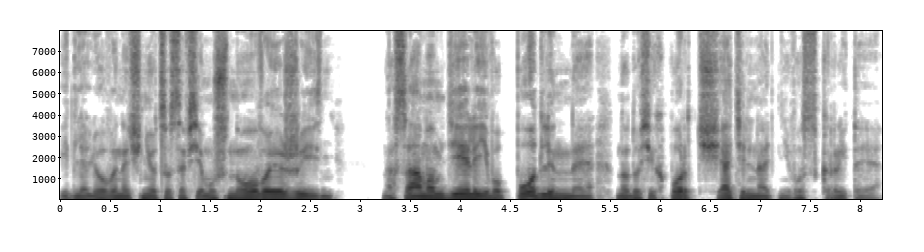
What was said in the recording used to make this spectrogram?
и для Левы начнется совсем уж новая жизнь, на самом деле его подлинная, но до сих пор тщательно от него скрытая.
